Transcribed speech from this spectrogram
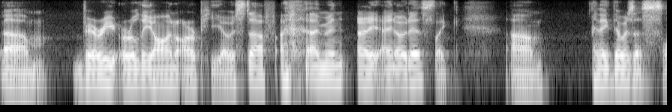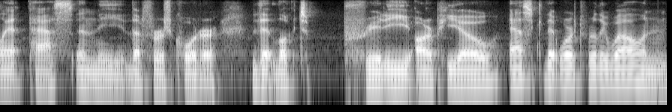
um, very early on RPO stuff I mean I, I noticed like um, I think there was a slant pass in the the first quarter that looked pretty RPO esque that worked really well. And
